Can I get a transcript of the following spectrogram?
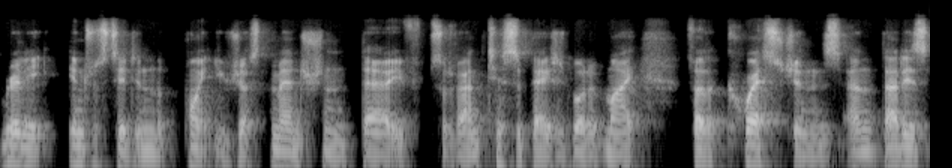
really interested in the point you just mentioned there. You've sort of anticipated one of my further questions, and that is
